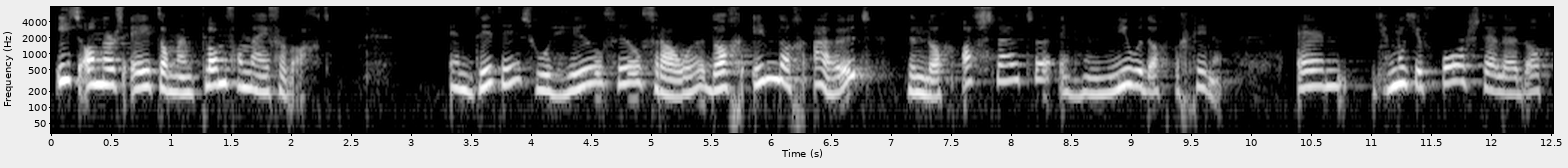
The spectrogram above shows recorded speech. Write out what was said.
iets anders eet dan mijn plan van mij verwacht. En dit is hoe heel veel vrouwen dag in dag uit hun dag afsluiten en hun nieuwe dag beginnen. En je moet je voorstellen dat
